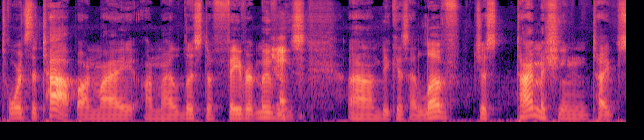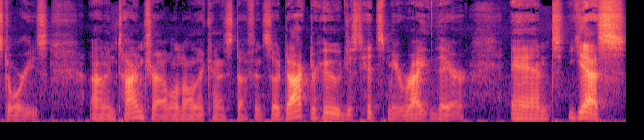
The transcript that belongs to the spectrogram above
towards the top on my on my list of favorite movies, um, because I love just time machine type stories, um, and time travel and all that kind of stuff. And so Doctor Who just hits me right there. And yes,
